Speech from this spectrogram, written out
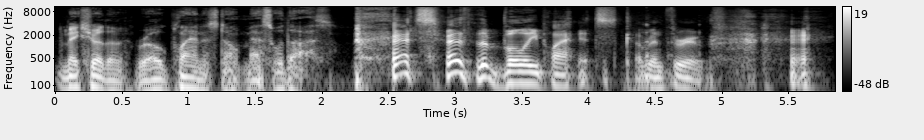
Make sure the rogue planets don't mess with us. That's the bully planets coming through.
